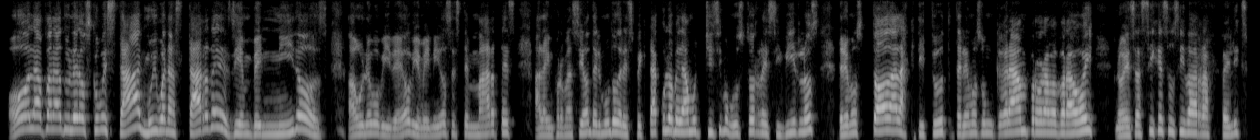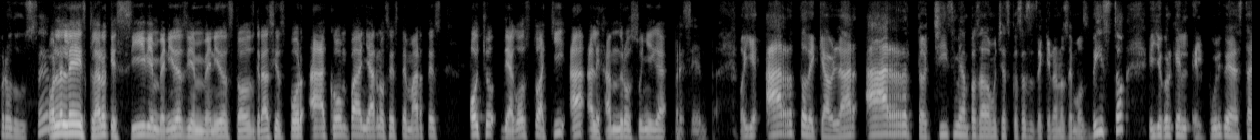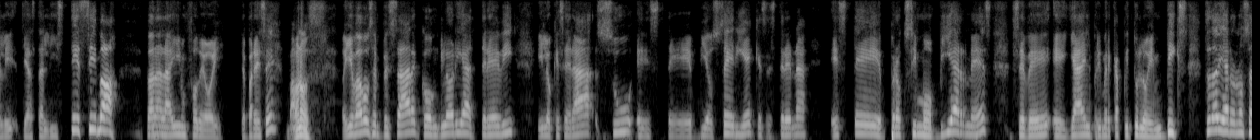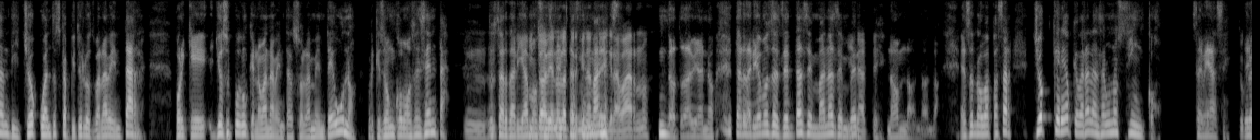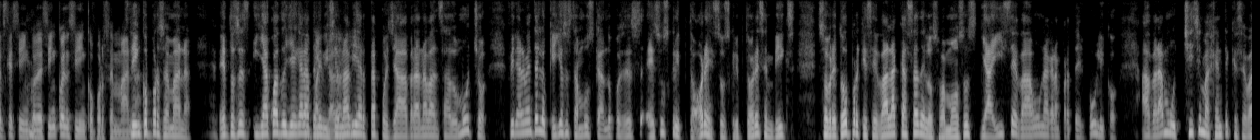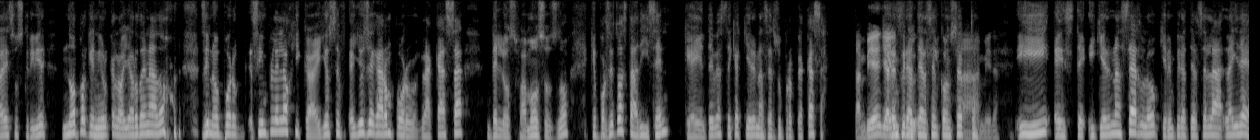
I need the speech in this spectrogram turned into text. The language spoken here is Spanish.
Hola paraduleros, ¿cómo están? Muy buenas tardes, bienvenidos a un nuevo video, bienvenidos este martes a la información del mundo del espectáculo. Me da muchísimo gusto recibirlos, tenemos toda la actitud, tenemos un gran programa para hoy. ¿No es así, Jesús Ibarra? Félix produce. Hola, Lex, claro que sí, bienvenidas, bienvenidos todos, gracias por acompañarnos este martes 8 de agosto aquí a Alejandro Zúñiga Presenta. Oye, harto de qué hablar, harto chisme, han pasado muchas cosas desde que no nos hemos visto y yo creo que el, público ya está, ya está listísimo para la info de hoy. ¿Te parece? Vámonos. Oye, vamos a empezar con Gloria Trevi y lo que será su este, bioserie que se estrena este próximo viernes se ve eh, ya el primer capítulo en VIX. Todavía no nos han dicho cuántos capítulos van a aventar, porque yo supongo que no van a aventar solamente uno, porque son como 60. Entonces tardaríamos. Y todavía no la terminan de grabar, ¿no? No, todavía no. Tardaríamos 60 semanas en ver. No, no, no, no. Eso no va a pasar. Yo creo que van a lanzar unos cinco. Se me hace. ¿Tú crees que cinco? De cinco en cinco por semana. Cinco por semana. Entonces, y ya cuando llega la televisión abierta, pues ya habrán avanzado mucho. Finalmente, lo que ellos están buscando, pues es, suscriptores, suscriptores en VIX, sobre todo porque se va a la casa de los famosos y ahí se va una gran parte del público. Habrá muchísima gente que se va a suscribir, no porque New York lo haya ordenado, sino por simple lógica. Ellos, ellos llegaron por la casa de los famosos, ¿no? Que por cierto, hasta dicen que en TV Azteca quieren hacer su propia casa. También ya quieren piratearse el concepto. Ah, mira. Y este, y quieren hacerlo, quieren piratearse la, la idea,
